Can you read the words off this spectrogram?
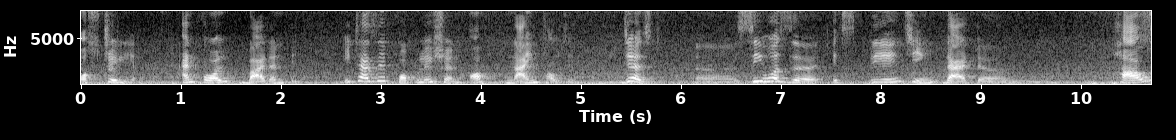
Australia and call Byron Bay it has a population of nine thousand just she was experiencing that how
